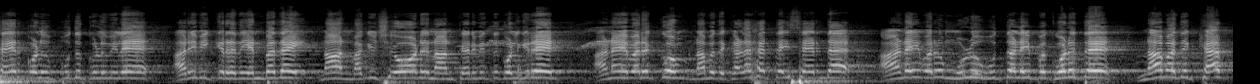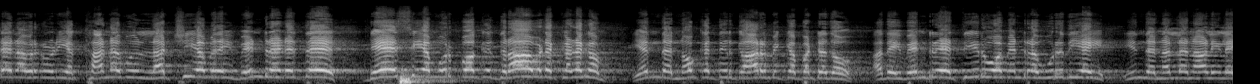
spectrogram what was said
செயற்குழு புதுக்குழுவிலே அறிவிக்கிறது என்பதை நான் மகிழ்ச்சியோடு நான் தெரிவித்துக் கொள்கிறேன். அனைவருக்கும் நமது கழகத்தை சேர்ந்த அனைவரும் முழு ஒத்துழைப்பு கொடுத்து நமது கேப்டன் அவர்களுடைய கனவு லட்சியத்தை வென்றெடுத்து தேசிய முற்போக்கு திராவிட கழகம் எந்த நோக்கத்திற்கு ஆரம்பிக்கப்பட்டதோ அதை வென்றே தீர்வோம் என்ற உறுதியை இந்த நல்ல நாளிலே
